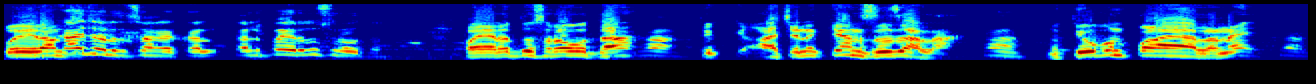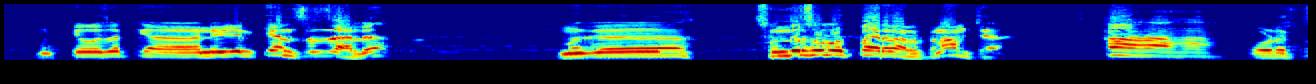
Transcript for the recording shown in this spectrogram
पहिला काय झालं होतं सांगा? काल काल पहिरा दुसरा होता. पहिला दुसरा होता. हा. ते अचानक कॅन्सल झाला. हा. मग तो पण पळाय आला नाही. हा. मग तेव्हा जर नियोजन कॅन्सल झालं मग अं, सुंदर सोबत पायरा झाला होता ना आमच्या? हा हा हा. ओढत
